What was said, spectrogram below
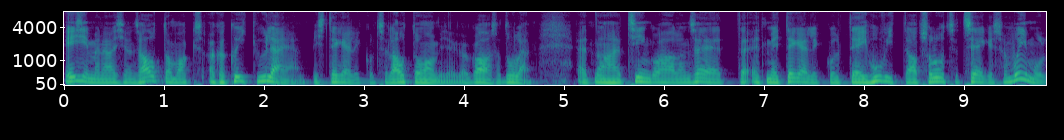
esimene asi on see automaks, aga kõik ülejäänud, mis tegelikult selle auto omamisega kaasa tuleb. et noh, et siinkohal on see, et, et meid tegelikult ei huvita absoluutselt see, kes on võimul.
